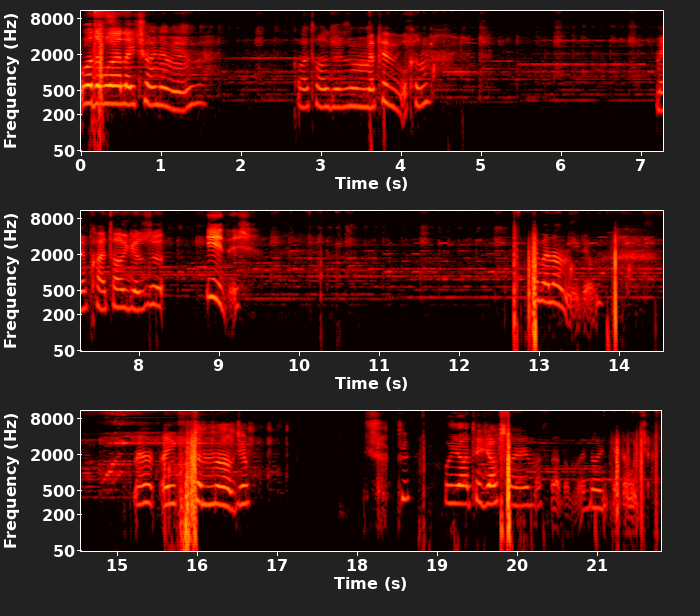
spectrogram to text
Bu arada bu aralar hiç oynamıyorum. Kartal gözünün map'e bir bakalım. Map kartal gözü iyidir. De ben almayacağım. Ben ayık kanını alacağım. Çünkü oraya atacağım sonra elmaslı adamları dönünce de vuracak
